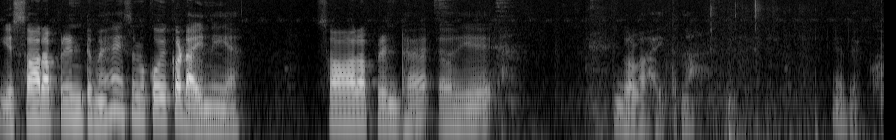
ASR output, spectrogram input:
ये सारा प्रिंट में है, इसमें कोई कढ़ाई नहीं है। सारा प्रिंट है और ये गला है इतना। ये देखो।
